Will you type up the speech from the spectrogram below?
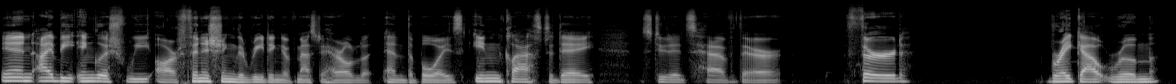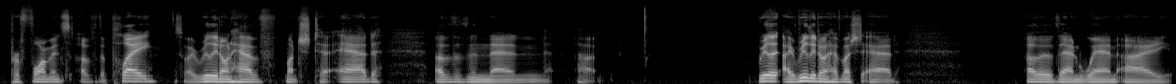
In IB English, we are finishing the reading of Master Harold and the Boys in class today. The students have their third breakout room performance of the play, so I really don't have much to add other than then. Uh, really, I really don't have much to add other than when I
